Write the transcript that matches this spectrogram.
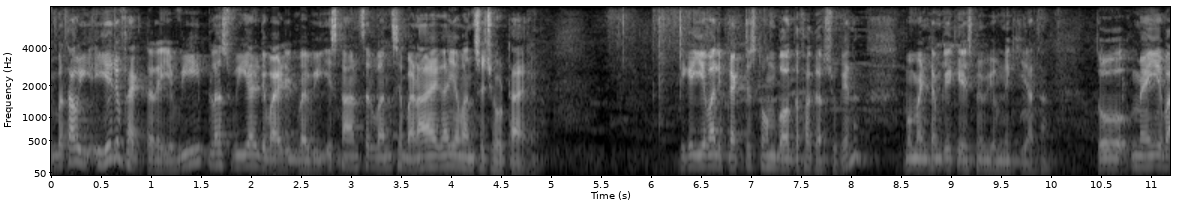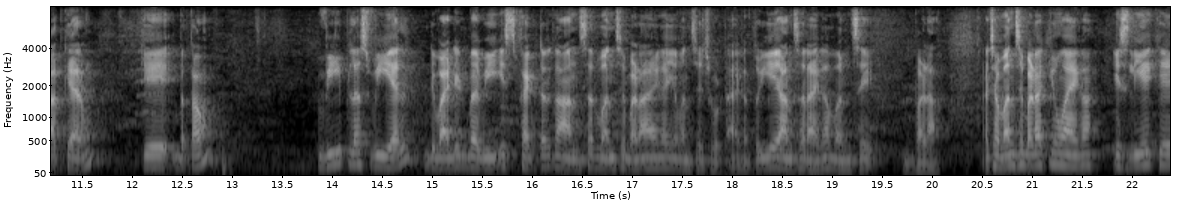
बताओ, ये जो फैक्टर है, ये V plus V L divided by V इसका आंसर वन से बड़ा आएगा या वन से छोटा आएगा? ठीक है, ये वाली प्रैक्टिस तो हम बहुत दफ़ा कर चुके हैं ना। मोमेंटम के केस में भी हमने किया था। तो मैं ये बात कह रहा हूँ कि बताओ V plus V L divided by V इस फैक्टर का आंसर वन से बड़ा आएगा या वन से छोटा आएगा? तो ये आंसर आएगा वन से बड़ा। अच्छा वन से बड़ा क्यों आएगा? इसलिए कि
